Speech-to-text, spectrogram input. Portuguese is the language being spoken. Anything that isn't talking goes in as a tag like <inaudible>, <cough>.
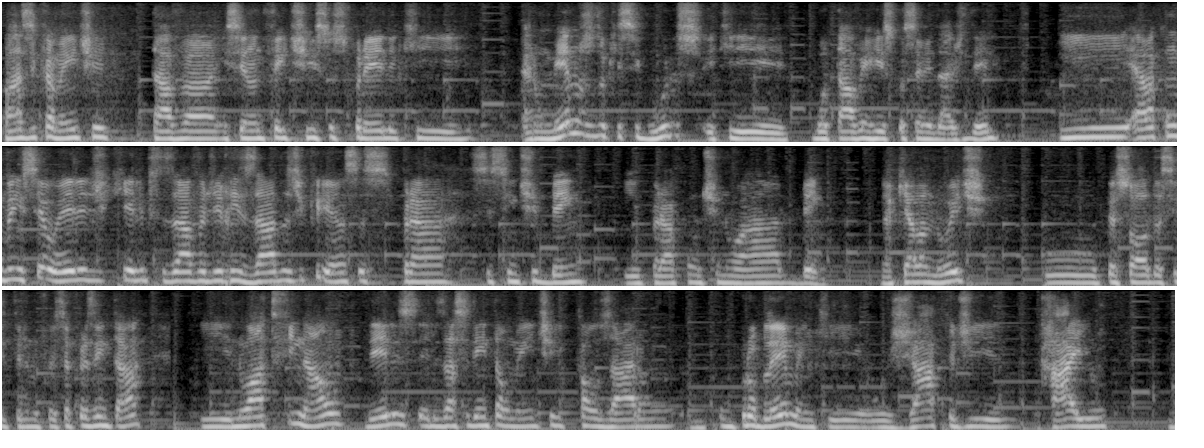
Basicamente, estava ensinando feitiços para ele que eram menos do que seguros e que botavam em risco a sanidade dele. E ela convenceu ele de que ele precisava de risadas de crianças para se sentir bem e para continuar bem. Naquela noite, o pessoal da Citrino foi se apresentar e no ato final deles, eles acidentalmente causaram um problema em que o jato de raio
